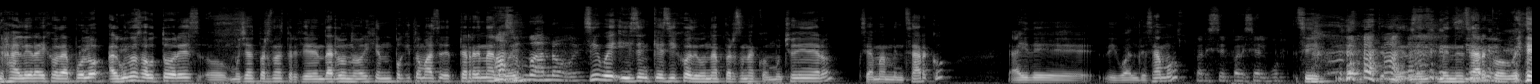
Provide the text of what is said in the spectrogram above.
Ajá, él era hijo de Apolo. Algunos autores o muchas personas prefieren darle un origen un poquito más eh, terrenal, Más humano, güey. Sí, güey, y dicen que es hijo de una persona con mucho dinero, que se llama Mensarco, ahí de, de igual de Samos. Parece parecía el burro. Sí, Men- Men- Mensarco, güey.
